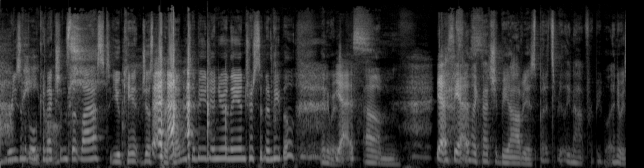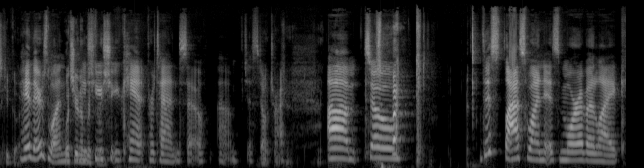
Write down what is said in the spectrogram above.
reasonable People. connections that last. You can't just pretend to be genuinely interested in people. Anyways, Yes. um, yes, yes. like that should be obvious, but it's really not for people. Anyways, keep going. Hey, there's one. What's your You- number you, three? sh- you can't pretend, so um, just don't try. Um, so this last one is more of a like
